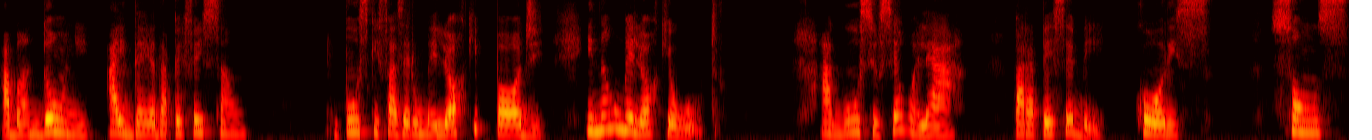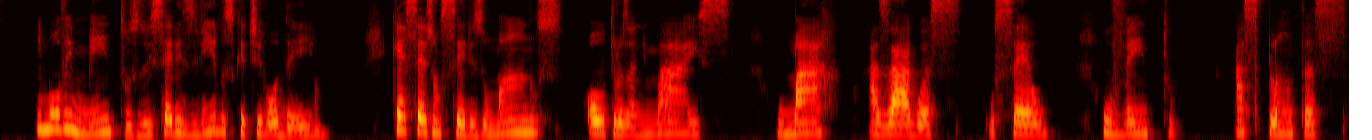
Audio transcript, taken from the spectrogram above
Abandone a ideia da perfeição. Busque fazer o melhor que pode e não o melhor que o outro. Aguce o seu olhar para perceber cores, sons e movimentos dos seres vivos que te rodeiam, quer sejam seres humanos, outros animais, o mar, as águas, o céu, o vento, as plantas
